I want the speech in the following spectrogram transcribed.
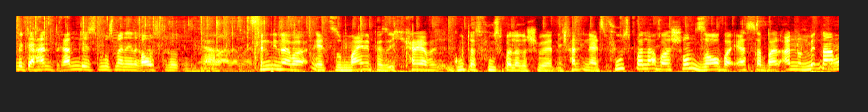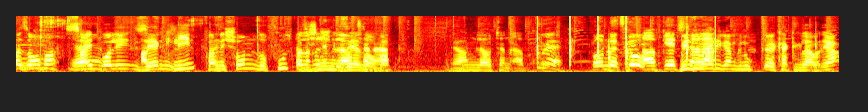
mit der Hand dran bist, muss man den rausdrücken. normalerweise. Ich finde ihn aber jetzt so meine Person, ich kann ja gut das Fußballerische werden. Ich fand ihn als Fußballer aber schon sauber. Erster Ball an und Mitnahme sauber. ja, ja. Sidevolley sehr Absolut. clean. Fand ich schon so Also fußballerisch ich nehme sehr Lautern sauber. ab. Ja. Nimm Lautern ab. Komm, let's go. Auf geht's, Wir sind ready, wir haben genug äh, Kacke gelabert. Ja,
